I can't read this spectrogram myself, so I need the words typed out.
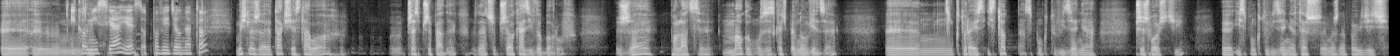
Em, I komisja jest odpowiedzią na to? Myślę, że tak się stało e, przez przypadek, znaczy przy okazji wyborów, że Polacy mogą uzyskać pewną wiedzę, która jest istotna z punktu widzenia przyszłości e, i z punktu widzenia też, e, można powiedzieć,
